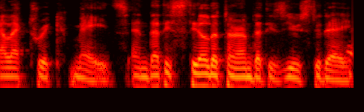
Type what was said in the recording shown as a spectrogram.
electric maids, and that is still the term that is used today.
